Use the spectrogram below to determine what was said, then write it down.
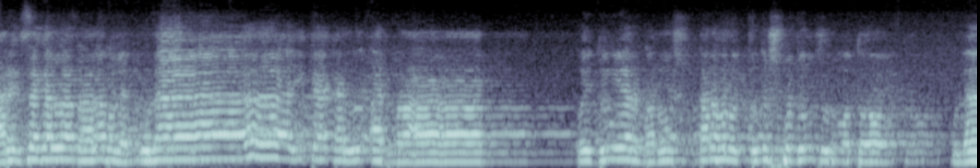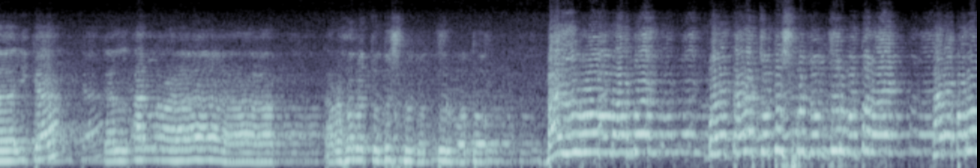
আরেক তাআলা বলেন ওই দুনিয়ার মানুষ, তারা হলো চতুষ্প জন্তুর মতো। উলাইকা তারা হলো চতুষ্প জন্তুর মতো। বাল তারা চতুষ্প জন্তুর মতো নয়, তারা বরং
